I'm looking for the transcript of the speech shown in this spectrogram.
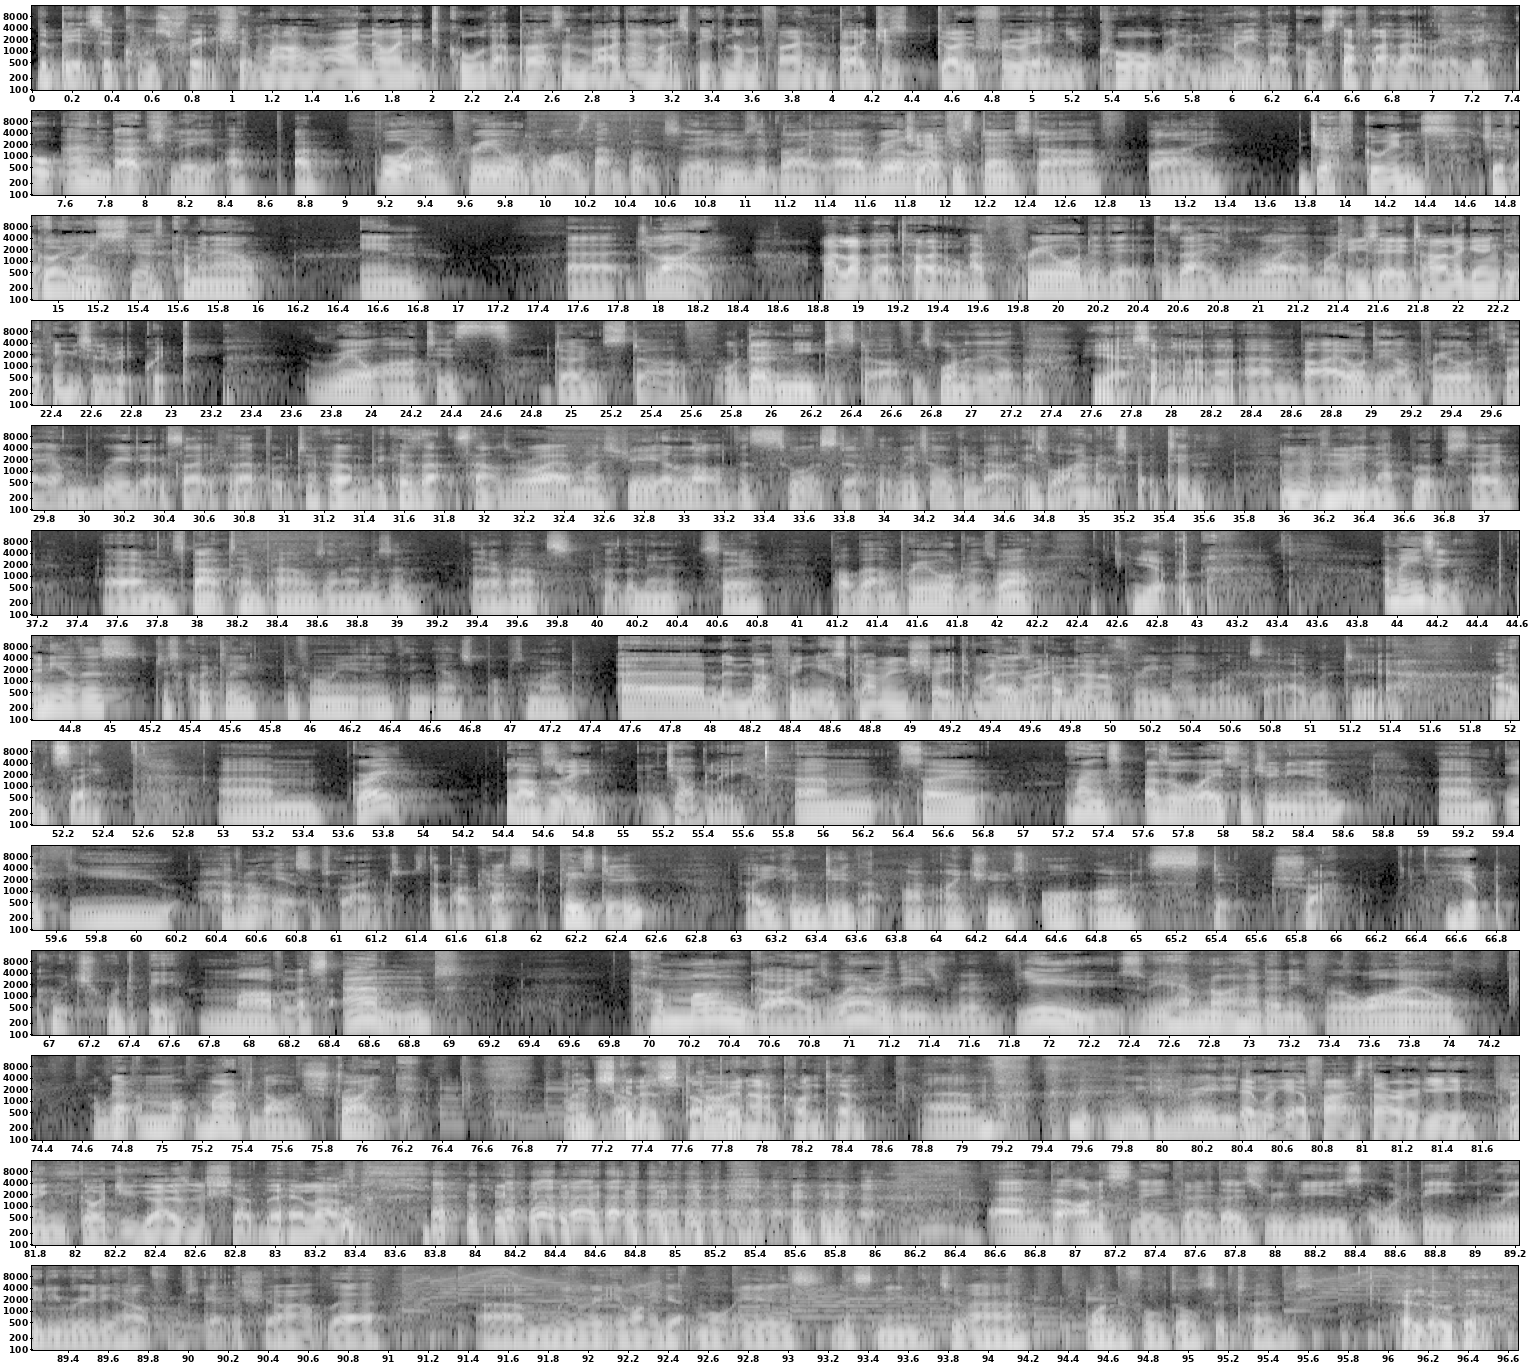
the bits that cause friction. Well, I know I need to call that person, but I don't like speaking on the phone. But I just go through it and you call and make that call. Stuff like that, really. Oh, and actually, I I bought it on pre-order. What was that book today? Who was it by? Uh, Real Jeff. just Don't Starve by Jeff Goins, Jeff, Jeff Goins, Goins. yeah, It's coming out in uh, July. I love that title. I've pre-ordered it because that is right up my. Can you say the title again? Because I think you said it a bit quick. Real artists don't starve or don't need to starve. It's one or the other. Yeah, something like that. Um, but I ordered it on pre-order today. I'm really excited for that book to come because that sounds right on my street. A lot of the sort of stuff that we're talking about is what I'm expecting to Mhm. be in that book. So um, it's about ten pounds on Amazon thereabouts at the minute. So pop that on pre-order as well. Yep. Amazing. Any others? Just quickly before we anything else pops to mind. Um, nothing is coming straight to mind Those are right probably now. the three main ones that I would. Yeah. I would say. Um, great. Lovely, jubbly. Um, so thanks as always for tuning in. Um, if you have not yet subscribed to the podcast, please do. Uh, you can do that on iTunes or on Stitcher, Yep. which would be marvelous. And come on, guys, where are these reviews? We have not had any for a while. I'm going. to might have to go on strike. Might We're just going to stop putting out content. Um, we could really. Then we get a five star review. Thank God you guys have shut the hell up. Um, but honestly, you know, those reviews would be really, really helpful to get the show out there. Um, we really want to get more ears listening to our wonderful dulcet tones. Hello there.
